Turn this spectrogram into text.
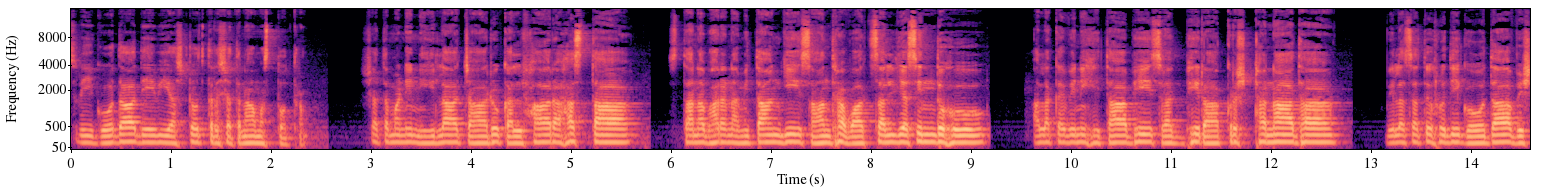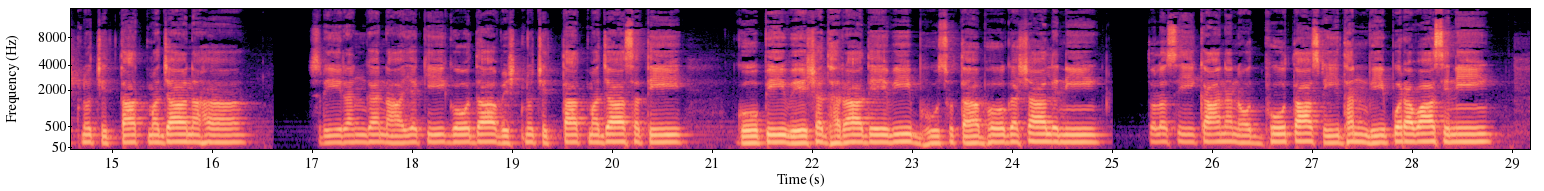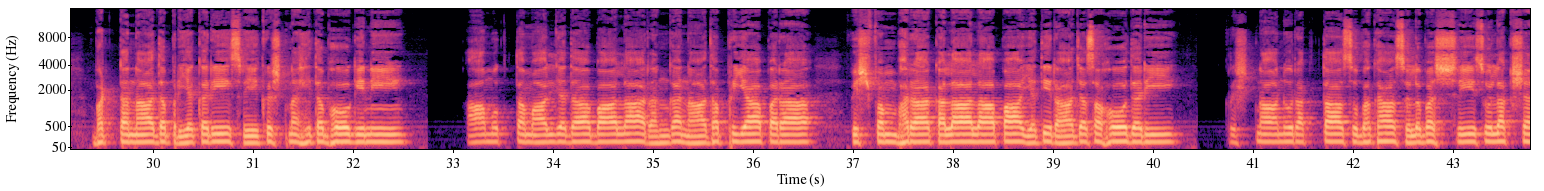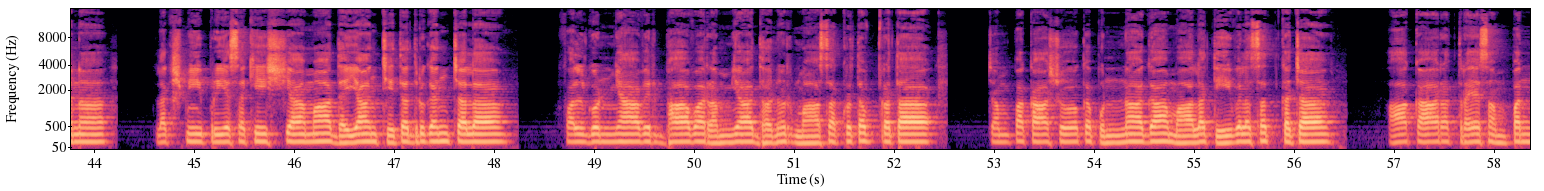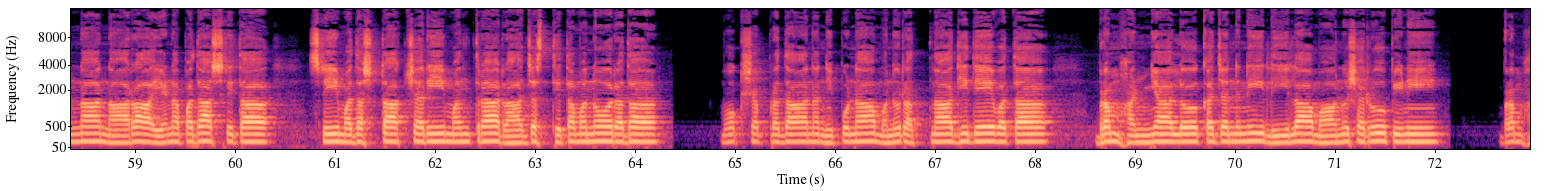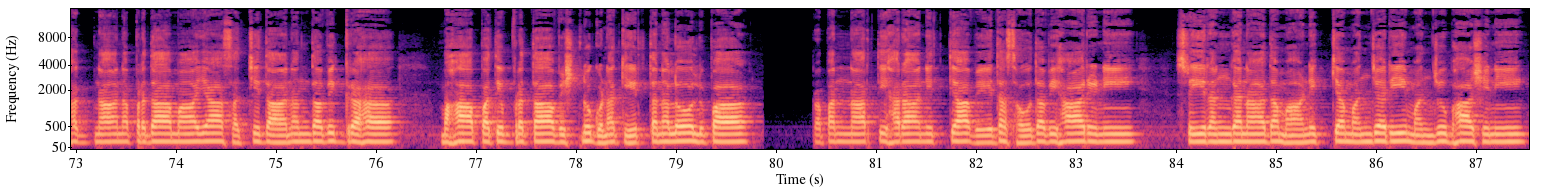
श्रीगोदादेवी अष्टोत्तरशतनामस्तोत्रं शतमणिनीलाचारुकल्हारहस्ता स्तनभरनमिताङ्गी सान्ध्रवात्सल्यसिन्धुः अलकविनिहिताभिस्रग्भिराकृष्ठनाथ विलसत हृदि गोदा विष्णुचित्तात्मजानः श्रीरंगनायकी गोदा विष्णुचित्तात्मजा सती गोपीवेषधरा देवी भूसुता भोगशालिनी, तुलसीकाननोद्भूता श्रीधन्वीपुरवासिनी। भट्टनाद भट्टनादप्रियकरी आ आमुक्तमाल्यदा बाला रङ्गनाथप्रियापरा विश्वभरा कलालापा यतिराजसहोदरी कृष्णानुरक्ता सुभगा सुलभश्रीसुलक्षणा लक्ष्मीप्रियसखी श्यामा दयाञ्चितदृगञ्चला फल्गुण्याविर्भाव रम्या धनुर्मासकृतव्रता चम्पकाशोकपुन्नागा मालतीविलसत्कचा आकारत्रयसम्पन्ना नारायणपदाश्रिता श्रीमदष्टाक्षरी मन्त्रा राजस्थितमनोरदा मोक्षप्रदाननिपुणा मनुरत्नाधिदेवता ब्रह्मण्या लोकजननी लीलामानुषरूपिणी। ब्रह्मज्ञानप्रदा माया सच्चिदानन्दविग्रह महापतिव्रता विष्णुगुणकीर्तनलोलुपा। प्रपन्नार्तिहरा नित्या वेदसौधविहारिणी श्रीरङ्गनादमाणिक्यमञ्जरी मञ्जुभाषिनी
